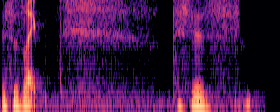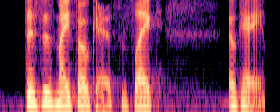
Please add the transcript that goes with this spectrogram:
This is like, this is this is my focus. It's like, okay,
